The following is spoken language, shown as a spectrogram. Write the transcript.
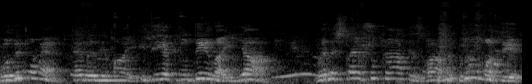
в один момент тебе немає, і ти як людина, і я. Ми починаємо шукати з вами, думати,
